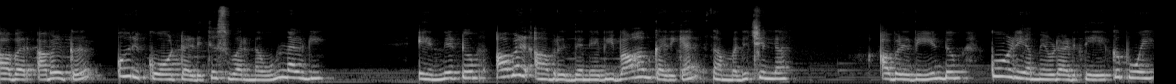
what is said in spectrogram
അവർ അവൾക്ക് ഒരു കോട്ടടിച്ച് സ്വർണവും നൽകി. എന്നിട്ടും അവൾ ആ വൃദ്ധനെ വിവാഹം കഴിക്കാൻ സമ്മതിച്ചില്ല. അവൾ വീണ്ടും കോഴിയമ്മയുടെ അടുത്തേക്ക് പോയി.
